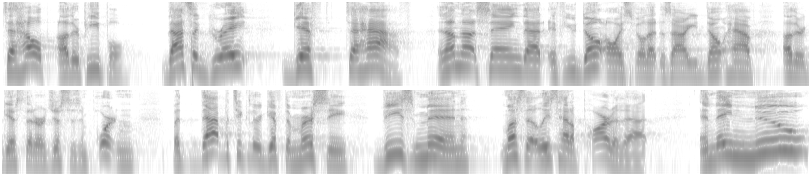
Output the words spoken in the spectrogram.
to help other people. That's a great gift to have. And I'm not saying that if you don't always feel that desire, you don't have other gifts that are just as important. But that particular gift of mercy, these men must have at least had a part of that. And they knew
